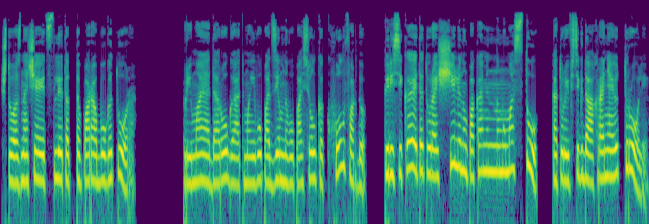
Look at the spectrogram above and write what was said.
что означает след от топора бога Тора. Прямая дорога от моего подземного поселка к Холфорду пересекает эту расщелину по каменному мосту, который всегда охраняют тролли.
